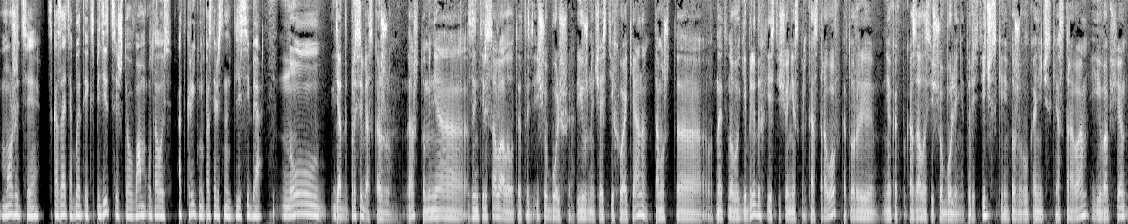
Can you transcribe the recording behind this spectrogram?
можете сказать об этой экспедиции, что вам удалось открыть непосредственно для себя? Ну, я про себя скажу да, что меня заинтересовала вот эта еще больше южная часть Тихого океана, потому что вот на этих новых гибридах есть еще несколько островов, которые, мне как показалось, еще более не туристические, тоже вулканические острова. И вообще,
